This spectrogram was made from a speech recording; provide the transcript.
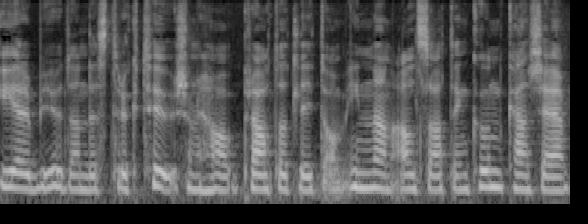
erbjudande struktur som jag har pratat lite om innan. Alltså att en kund kanske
